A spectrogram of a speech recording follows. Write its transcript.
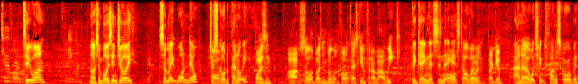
2-1. 2 1. Nice one, boys. Enjoy. So, mate, 1 0. Just Oh. scored a penalty. buzzing. Absolutely buzzing. Been looking forward to this game for about a week. Big game, this, isn't it, against Oh, Talbot? Brilliant. Big game. And uh, what do you think the final score will be?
